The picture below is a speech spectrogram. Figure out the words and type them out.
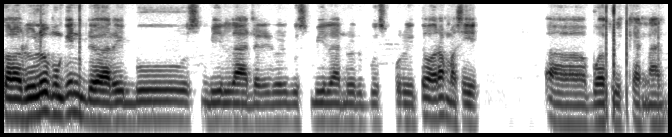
Kalau dulu mungkin 2009 dari 2009 2010 itu orang masih uh, buat weekendan.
